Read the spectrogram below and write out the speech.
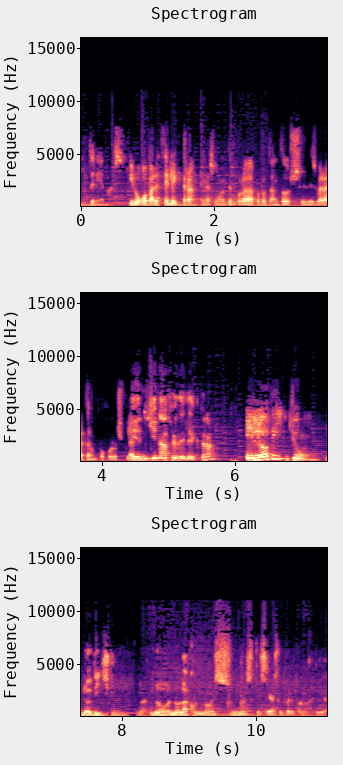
no tenía más. Y luego aparece Electra en la segunda temporada, por lo tanto se desbaratan un poco los planes. ¿Quién, quién hace de Electra? Elodie Jung. Lo dicho. No, no la con, no es, no es que sea súper conocida.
